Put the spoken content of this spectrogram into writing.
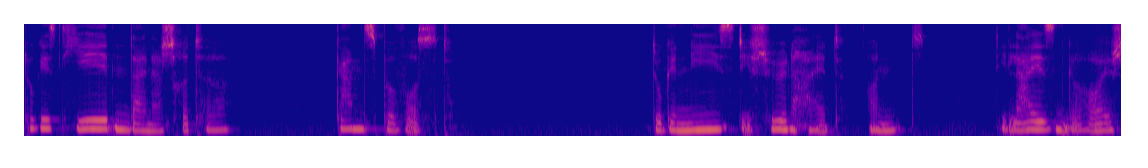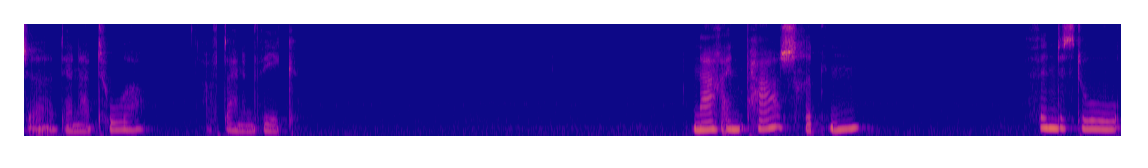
Du gehst jeden deiner Schritte ganz bewusst. Du genießt die Schönheit und die leisen Geräusche der Natur auf deinem Weg. Nach ein paar Schritten findest du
